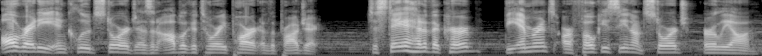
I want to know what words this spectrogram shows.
already include storage as an obligatory part of the project. To stay ahead of the curve, the Emirates are focusing on storage early on.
